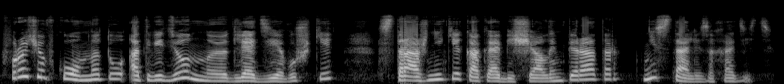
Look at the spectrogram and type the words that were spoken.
Впрочем, в комнату, отведенную для девушки, стражники, как и обещал император, не стали заходить.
